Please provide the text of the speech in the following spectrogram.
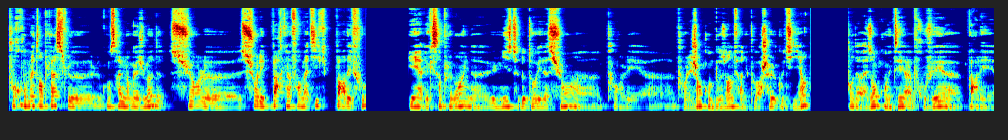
pour qu'on mette en place le, le constraint language mode sur le sur les parcs informatiques par défaut et avec simplement une, une liste d'autorisation euh, pour les euh, pour les gens qui ont besoin de faire du PowerShell au quotidien pour des raisons qui ont été approuvées euh, par les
